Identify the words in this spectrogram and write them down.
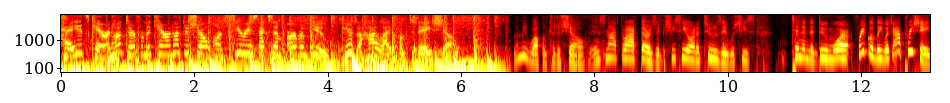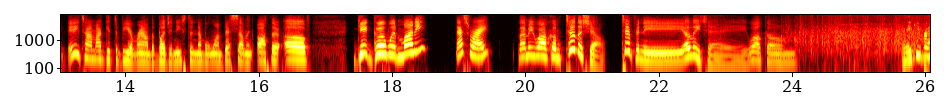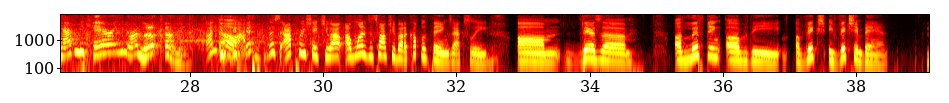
Hey, it's Karen Hunter from the Karen Hunter Show on SiriusXM Urban View. Here's a highlight from today's show. Let me welcome to the show. It's not Thrive Thursday, but she's here on a Tuesday, which she's tending to do more frequently, which I appreciate. Anytime I get to be around the Budgetnista, number one best-selling author of Get Good with Money. That's right. Let me welcome to the show Tiffany Aliche. Welcome. Thank you for having me, Karen. You know, I love coming. I know. I, listen, I appreciate you. I, I, wanted to talk to you about a couple of things, actually. Um, there's a a lifting of the eviction eviction ban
